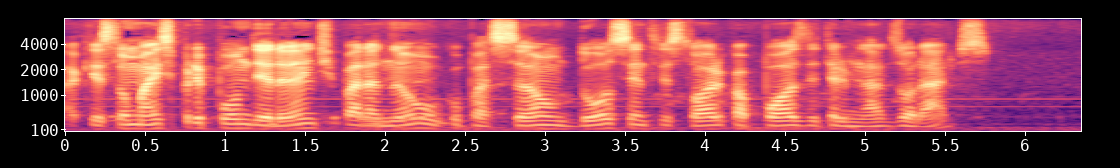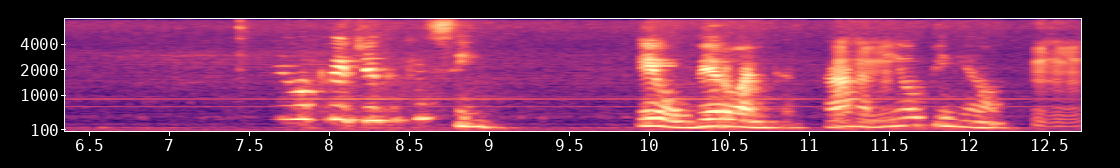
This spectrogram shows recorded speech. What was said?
a questão mais preponderante para a não ocupação do centro histórico após determinados horários? Eu acredito que sim. Eu, Verônica, tá? na minha opinião. Uhum.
